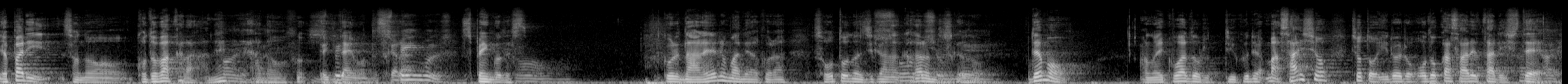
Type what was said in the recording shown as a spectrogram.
やっぱりその言葉からね、はいはい。あのできないもんですから。スペイン語です。これ慣れるまではこれは相当な時間がかかるんですけど。でね。でもあのエクアドルっていう国はまあ最初ちょっといろいろ脅かされたりしてはいはいはい。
